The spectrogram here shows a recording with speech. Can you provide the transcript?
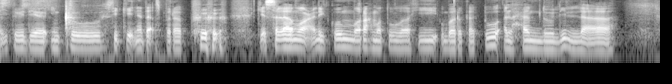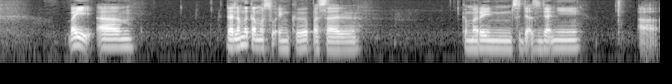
itu dia intro sikitnya tak seberapa. Okay, Assalamualaikum warahmatullahi wabarakatuh. Alhamdulillah. Baik, um, dah lama tak masuk anchor pasal kemarin sejak-sejak ni uh,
